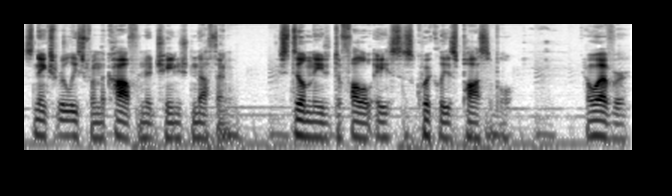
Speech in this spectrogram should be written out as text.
Snake's release from the coffin had changed nothing. He still needed to follow Ace as quickly as possible. However,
